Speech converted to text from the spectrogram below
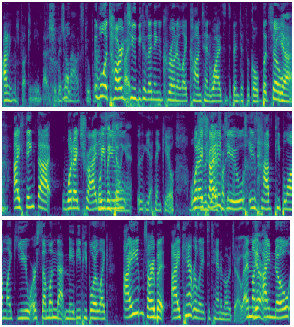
I don't even fucking need that shit, bitch. I'm Alex Cooper. well, it's hard Like- too because I think in Corona, like content wise, it's been difficult. But so Yeah. I think that what I try to Well, you've do, been killing it. yeah, thank you. What She's I like, try "Yeah, to do is have people on like you or someone that maybe people are like. I am sorry, but I can't relate to Tana Mongeau. And like Yeah. I know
